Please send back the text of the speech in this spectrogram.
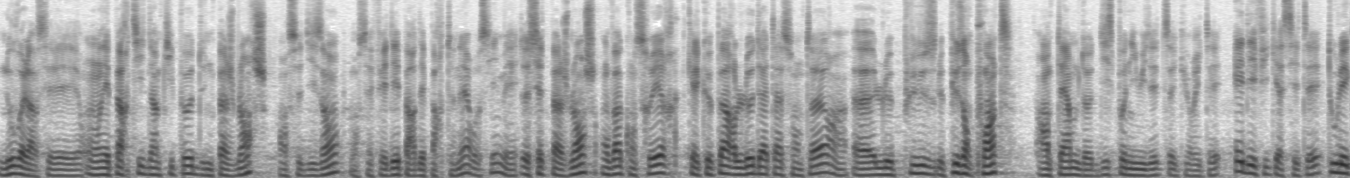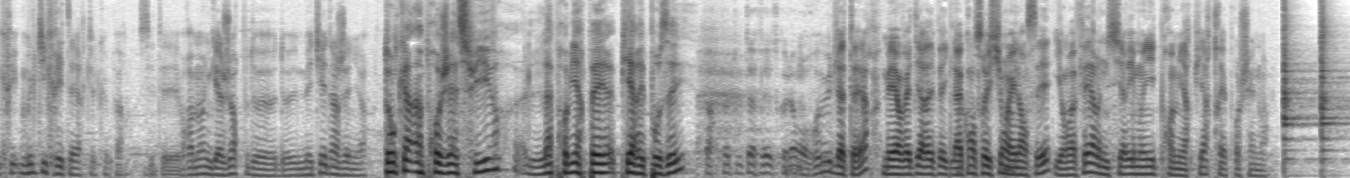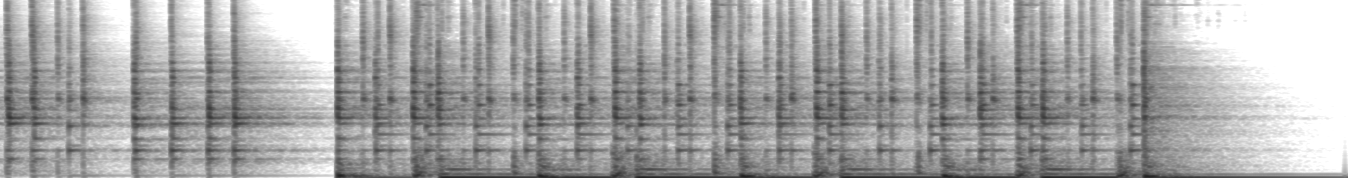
Nous, voilà, c'est, on est parti d'un petit peu d'une page blanche en se disant, on s'est fait aider par des partenaires aussi, mais de cette page blanche, on va construire quelque part le data center euh, le, plus, le plus en pointe en termes de disponibilité, de sécurité et d'efficacité, tous les multicritères quelque part. C'était vraiment une gageure de, métier d'ingénieur. Donc un projet à suivre, la première pierre est posée Pas tout à fait, parce que là on remue de la terre, mais on va dire que la construction est lancée et on va faire une cérémonie de première pierre très prochainement.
